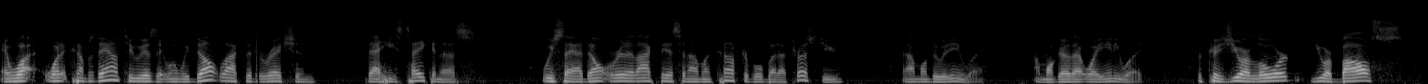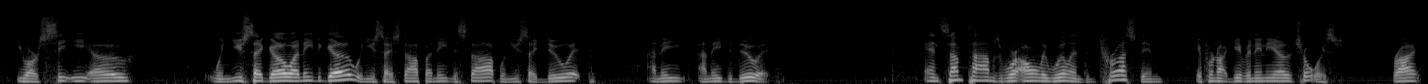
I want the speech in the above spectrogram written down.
And what, what it comes down to is that when we don't like the direction that He's taken us, we say, I don't really like this and I'm uncomfortable, but I trust you and I'm going to do it anyway. I'm going to go that way anyway. Because you are Lord, you are boss, you are CEO. When you say go, I need to go. When you say stop, I need to stop. When you say do it, I need I need to do it. And sometimes we're only willing to trust him if we're not given any other choice, right?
